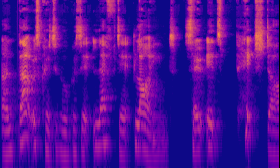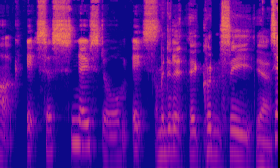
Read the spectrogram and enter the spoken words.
And that was critical because it left it blind. So it's pitch dark. It's a snowstorm. It's. I mean, did it? It couldn't see. Yeah. So,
